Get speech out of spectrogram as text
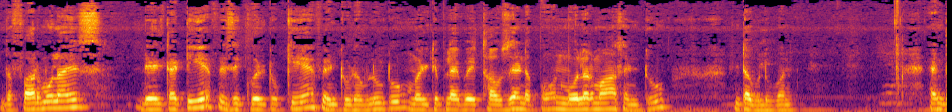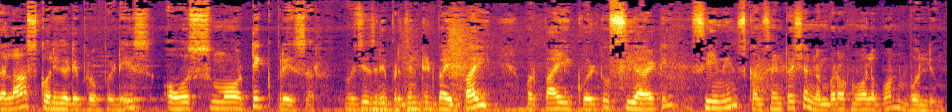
The formula is delta TF is equal to KF into W2 multiplied by 1000 upon molar mass into W1 and the last colligative property is osmotic pressure which is represented by pi or pi equal to CRT C means concentration number of mole upon volume.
